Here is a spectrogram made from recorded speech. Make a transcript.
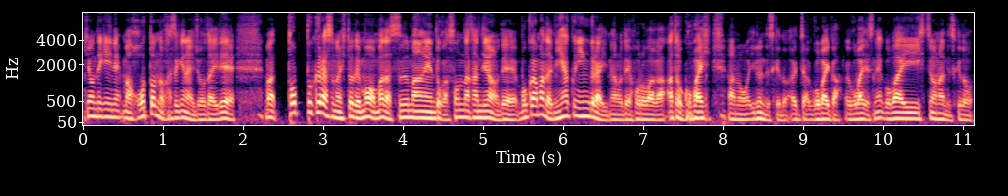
基本的にね、まあほとんど稼げない状態で、まあトップクラスの人でもまだ数万円とかそんな感じなので、僕はまだ200人ぐらいなのでフォロワーが、あと5倍、あの、いるんですけど、あ、じゃあ5倍か、5倍ですね。5倍必要なんですけど、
